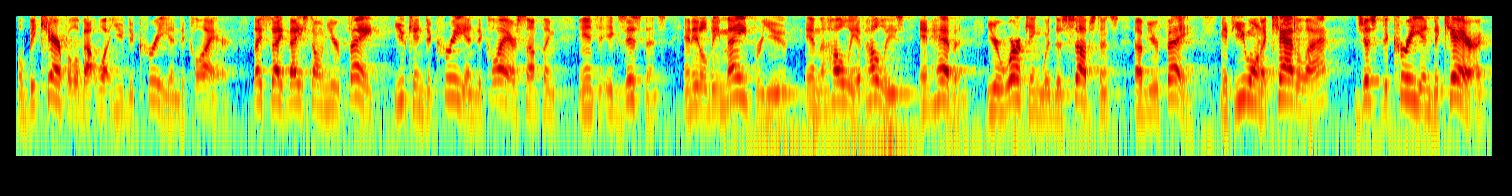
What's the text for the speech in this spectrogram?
Well, be careful about what you decree and declare. They say, based on your faith, you can decree and declare something into existence, and it'll be made for you in the Holy of Holies in heaven. You're working with the substance of your faith. If you want a Cadillac, just decree and declare,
